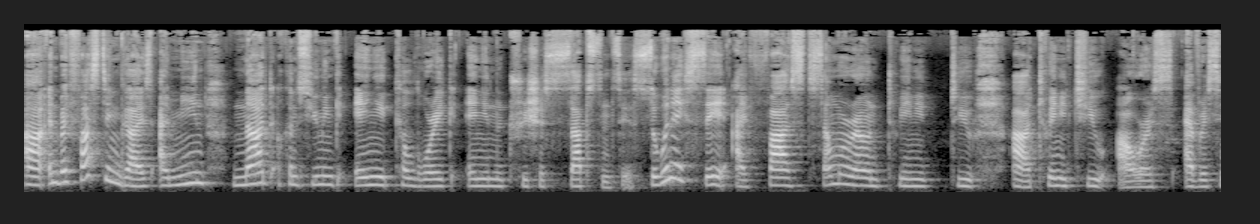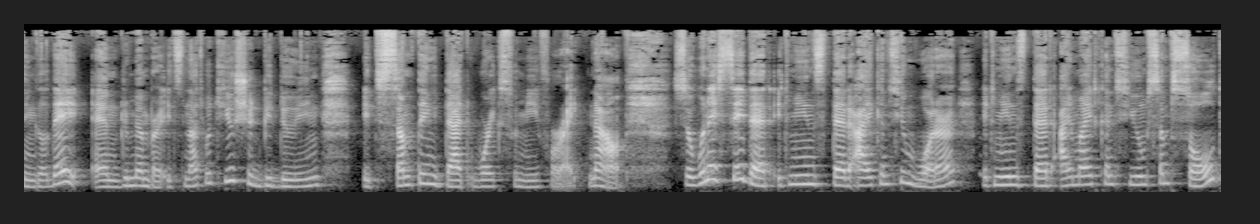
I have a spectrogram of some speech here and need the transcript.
Uh, and by fasting, guys, I mean not consuming any caloric, any nutritious substances. So when I say I fast somewhere around 20 to uh, 22 hours every single day. And remember, it's not what you should be doing. It's something that works for me for right now. So when I say that, it means that I consume water. It means that I might consume some salt.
